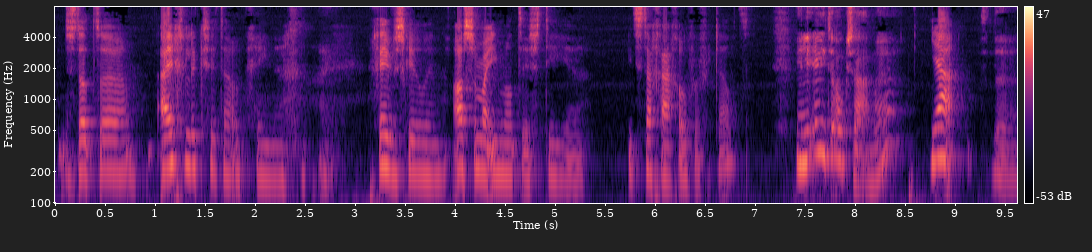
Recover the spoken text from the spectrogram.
dus dat eh, eigenlijk zit daar ook geen, eh, geen verschil in. Als er maar iemand is die eh, iets daar graag over vertelt. Jullie eten ook samen, hè? Ja, De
